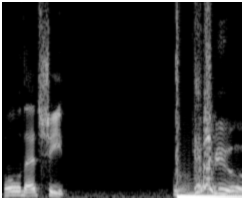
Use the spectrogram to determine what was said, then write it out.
Oh, that sheet.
